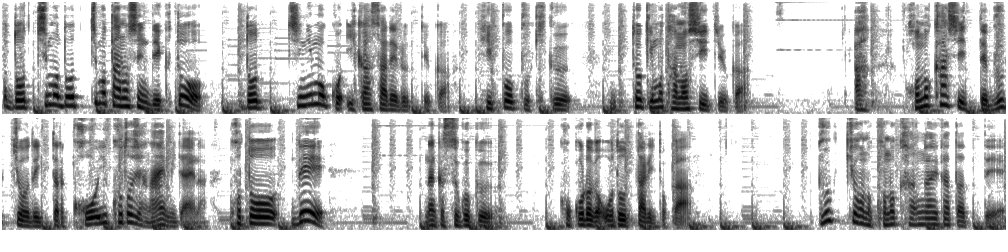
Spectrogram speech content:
どっちもどっちも楽しんでいくとどっちにもこう生かされるっていうかヒップホップ聴く時も楽しいっていうかあっこの歌詞って仏教で言ったらこういうことじゃないみたいなことでなんかすごく心が躍ったりとか仏教のこの考え方って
